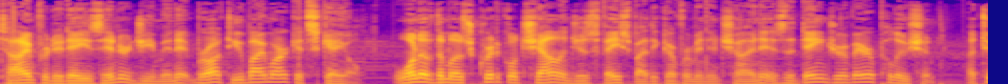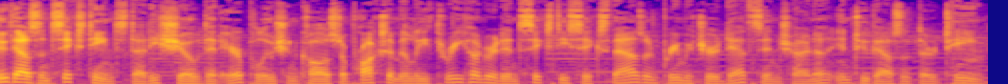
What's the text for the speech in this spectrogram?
Time for today's Energy Minute brought to you by MarketScale. One of the most critical challenges faced by the government in China is the danger of air pollution. A 2016 study showed that air pollution caused approximately 366,000 premature deaths in China in 2013.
